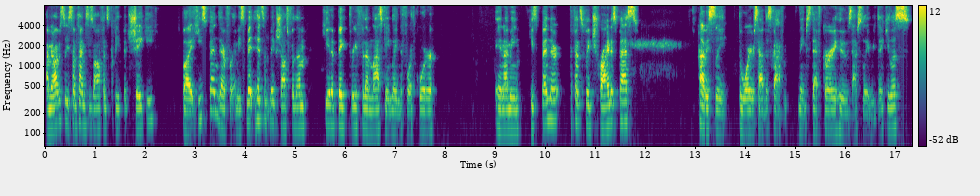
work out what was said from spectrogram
I mean, obviously sometimes his offense could be a bit shaky, but he's been there for them. He's hit some big shots for them. He had a big three for them last game late in the fourth quarter. And I mean, he's been there defensively, trying his best. Obviously, the Warriors have this guy named Steph Curry who's absolutely ridiculous.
